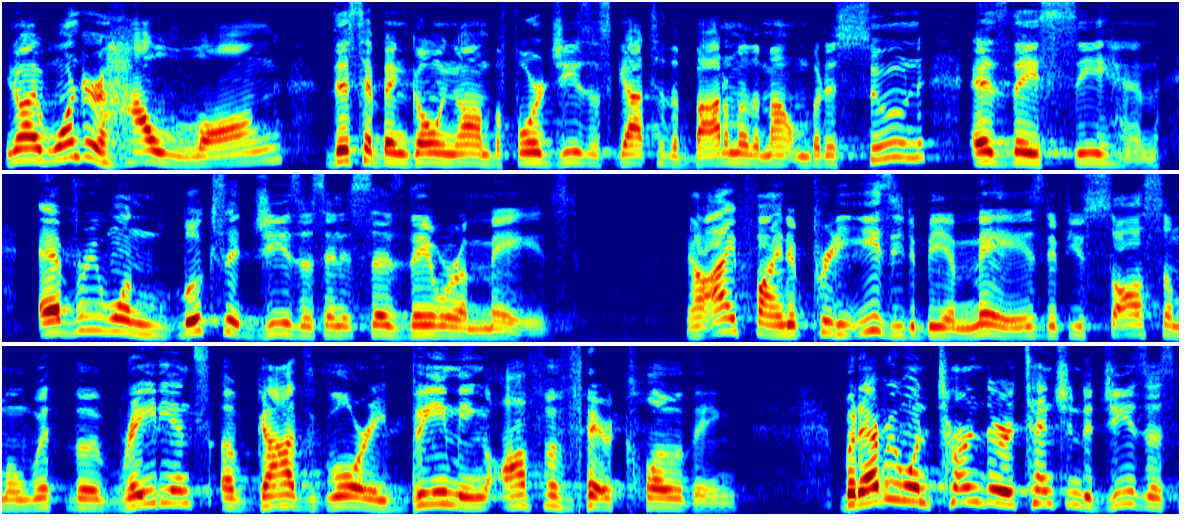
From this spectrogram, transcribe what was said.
You know, I wonder how long this had been going on before Jesus got to the bottom of the mountain, but as soon as they see him, everyone looks at Jesus and it says they were amazed. Now, I find it pretty easy to be amazed if you saw someone with the radiance of God's glory beaming off of their clothing. But everyone turned their attention to Jesus,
